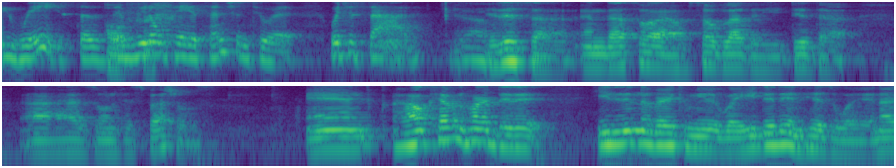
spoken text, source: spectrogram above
erased as Oh, if we don't pay attention to it which is sad Yeah. It is sad, and that's why I'm so glad that he did that uh, as one of his specials. And how Kevin Hart did it, he did it in a very comedic way. He did it in his way, and I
